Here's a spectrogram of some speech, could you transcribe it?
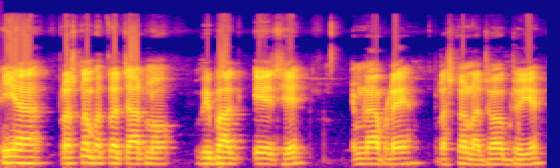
અહીંયા પ્રશ્નપત્ર ચારનો વિભાગ એ છે. એમના આપણે પ્રશ્નના જવાબ જોઈએ.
